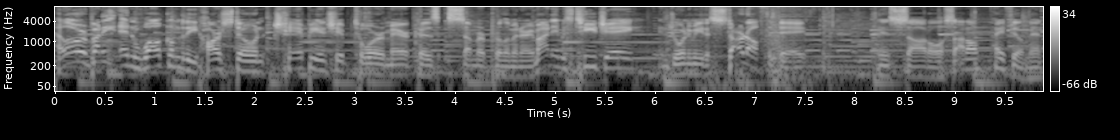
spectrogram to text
Hello, everybody, and welcome to the Hearthstone Championship Tour America's Summer Preliminary. My name is TJ, and joining me to start off the day is Sottle. Sottle, how you feeling, man?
